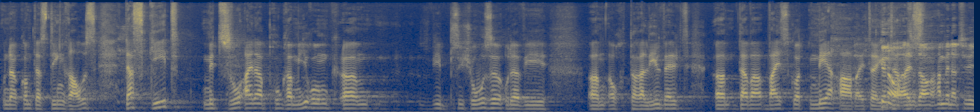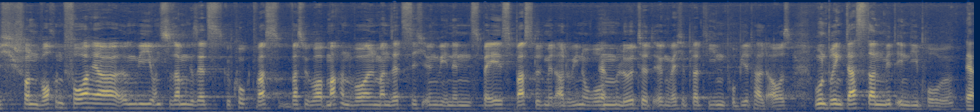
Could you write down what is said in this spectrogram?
und dann kommt das Ding raus. Das geht mit so einer Programmierung ähm, wie Psychose oder wie ähm, auch Parallelwelt, ähm, da war, weiß Gott, mehr Arbeit dahinter. Genau, als also da haben wir natürlich schon Wochen vorher irgendwie uns zusammengesetzt, geguckt, was, was wir überhaupt machen wollen. Man setzt sich irgendwie in den Space, bastelt mit Arduino rum, lötet irgendwelche Platinen, probiert halt aus und bringt das dann mit in die Probe. Ja,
